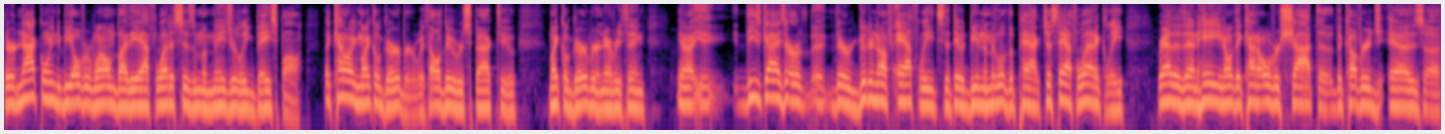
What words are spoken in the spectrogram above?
they're not going to be overwhelmed by the athleticism of Major League Baseball. Like kind of like Michael Gerber, with all due respect to Michael Gerber and everything. You know, these guys are they're good enough athletes that they would be in the middle of the pack just athletically, rather than hey, you know, they kind of overshot the, the coverage as uh,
